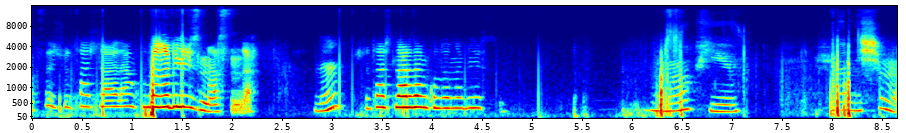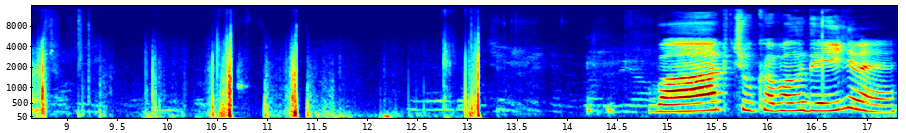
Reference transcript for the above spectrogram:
Baksana şu taşlardan kullanabilirsin aslında. Ne? Şu taşlardan kullanabilirsin. Ne yapayım? Şu an işim var. Bak çok havalı değil mi?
